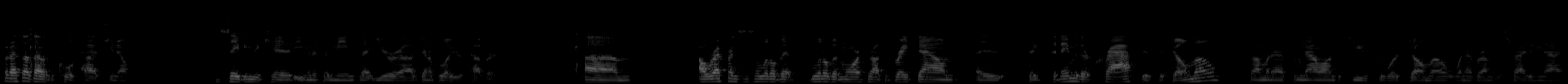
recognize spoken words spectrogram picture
But I thought that was a cool touch, you know, saving the kid even if it means that you're uh, gonna blow your cover. Um, I'll reference this a little bit, a little bit more throughout the breakdown. Uh, the, the name of their craft is the domo, so I'm gonna from now on just use the word domo whenever I'm describing that.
